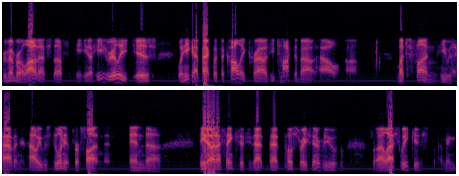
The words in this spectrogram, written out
remember a lot of that stuff. You know, he really is. When he got back with the Kaulig crowd, he talked about how um, much fun he was having and how he was doing it for fun, and and uh, you know, and I think that that that post race interview uh, last week is, I mean,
